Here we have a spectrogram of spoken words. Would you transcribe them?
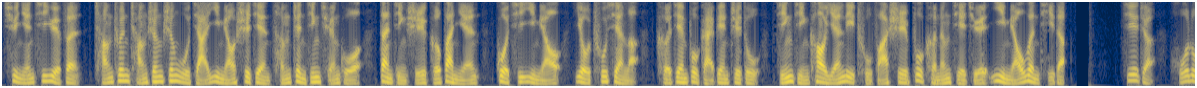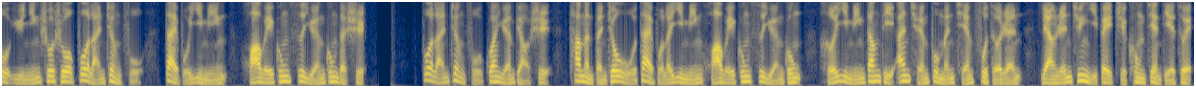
去年七月份，长春长生生物假疫苗事件曾震惊全国，但仅时隔半年，过期疫苗又出现了。可见，不改变制度，仅仅靠严厉处罚是不可能解决疫苗问题的。接着，葫芦与您说说波兰政府逮捕一名华为公司员工的事。波兰政府官员表示，他们本周五逮捕了一名华为公司员工和一名当地安全部门前负责人。两人均已被指控间谍罪，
